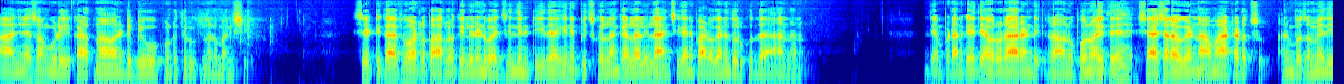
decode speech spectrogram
ఆంజనేయ స్వామి గుడి అని డిబ్బి ఊపుకుంటూ తిరుగుతున్నాడు మనిషి. శెట్టి కాఫీ హోటల్ పాకలోకి వెళ్ళి రెండు బజ్జీలు తిని టీ తాగి నేను పిచ్చుకొల్లంకి వెళ్ళాలి లాంచ్ కానీ పడవ కానీ దొరుకుద్దా అన్నాను. దింపడానికైతే ఎవరూ రారండి. రాను పోను అయితే శేషారావు గారి నా మాట్లాడొచ్చు అని భుజం మీద ఈ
